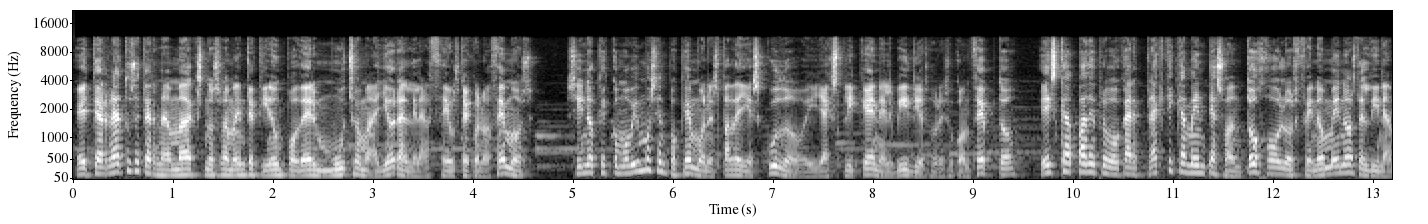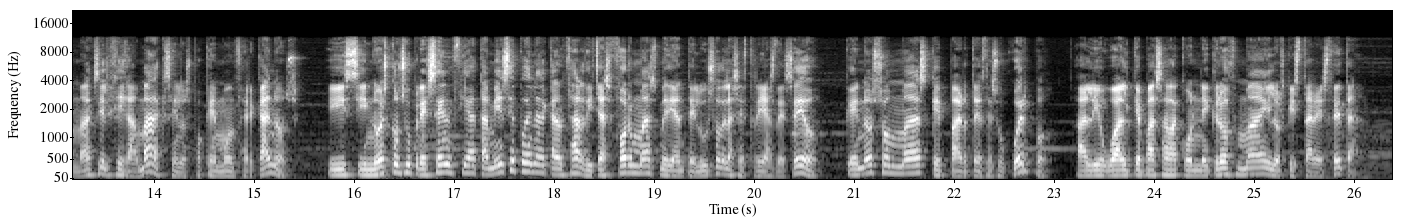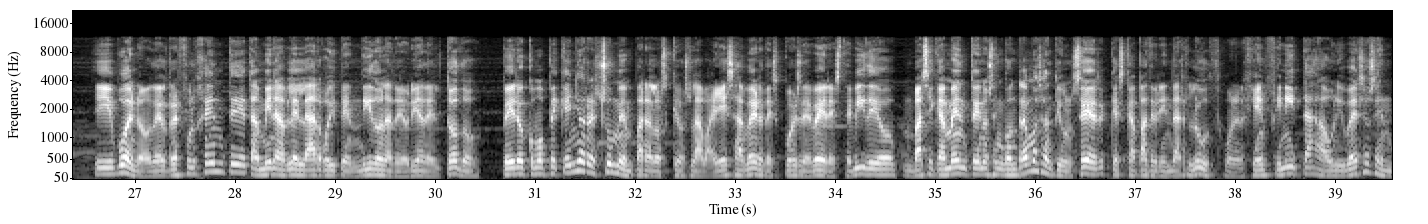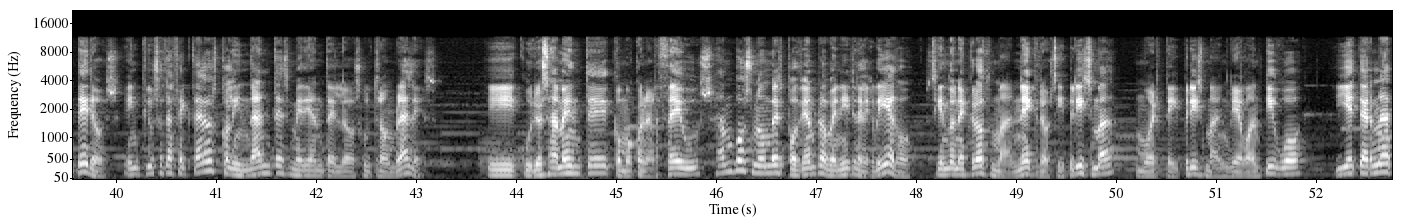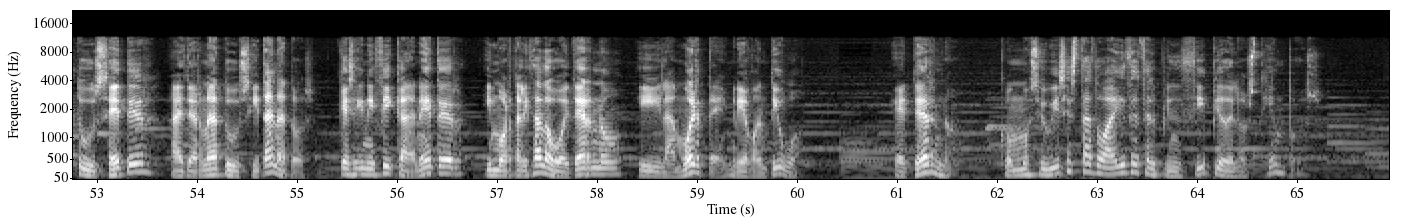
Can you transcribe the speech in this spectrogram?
Eternatus Eternamax no solamente tiene un poder mucho mayor al del Arceus que conocemos, sino que como vimos en Pokémon Espada y Escudo y ya expliqué en el vídeo sobre su concepto, es capaz de provocar prácticamente a su antojo los fenómenos del Dynamax y el Gigamax en los Pokémon cercanos. Y si no es con su presencia, también se pueden alcanzar dichas formas mediante el uso de las estrellas de Seo, que no son más que partes de su cuerpo, al igual que pasaba con Necrozma y los cristales Z. Y bueno, del refulgente también hablé largo y tendido en la teoría del todo, pero como pequeño resumen para los que os la vayáis a ver después de ver este vídeo, básicamente nos encontramos ante un ser que es capaz de brindar luz o energía infinita a universos enteros, e incluso de afectar a los colindantes mediante los ultraumbrales. Y curiosamente, como con Arceus, ambos nombres podrían provenir del griego, siendo Necrozma Necros y Prisma, muerte y prisma en griego antiguo, y Eternatus Éter a Eternatus y Thanatos, que significan éter, inmortalizado o eterno, y la muerte en griego antiguo eterno, como si hubiese estado ahí desde el principio de los tiempos.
